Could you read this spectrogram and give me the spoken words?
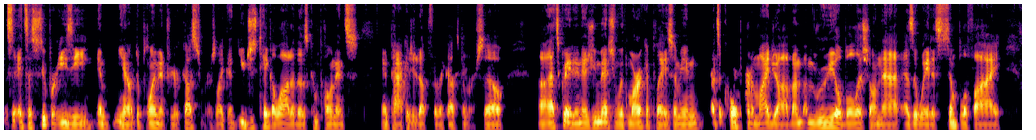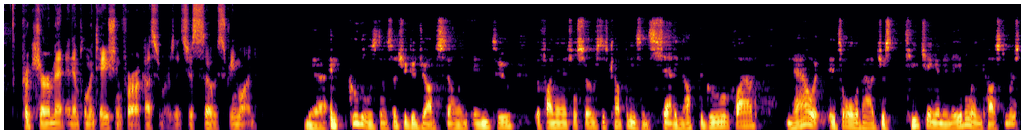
it's it's a super easy you know deployment for your customers. Like you just take a lot of those components and package it up for the customer. So uh, that's great. And as you mentioned with Marketplace, I mean, that's a core part of my job. I'm, I'm real bullish on that as a way to simplify procurement and implementation for our customers. It's just so streamlined. Yeah. And Google has done such a good job selling into the financial services companies and setting up the Google Cloud. Now it's all about just teaching and enabling customers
